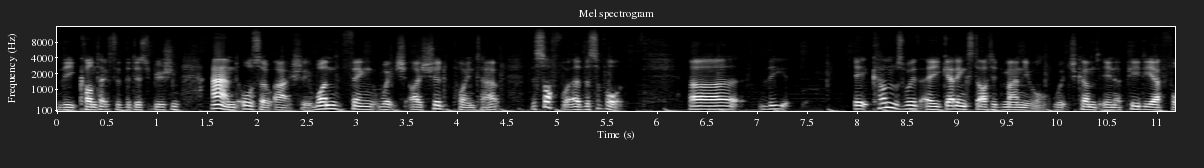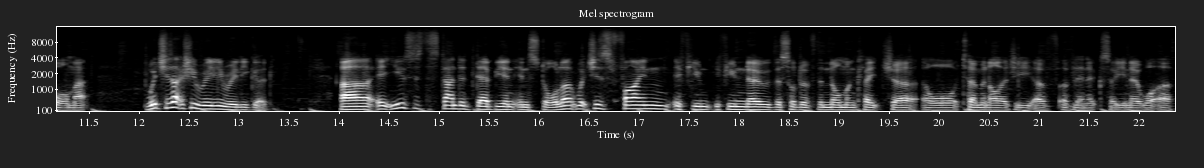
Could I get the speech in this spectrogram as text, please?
the context of the distribution, and also actually one thing which I should point out: the software, uh, the support. Uh, the it comes with a getting started manual, which comes in a PDF format, which is actually really really good. Uh, it uses the standard Debian installer, which is fine if you if you know the sort of the nomenclature or terminology of, of Linux, so you know what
